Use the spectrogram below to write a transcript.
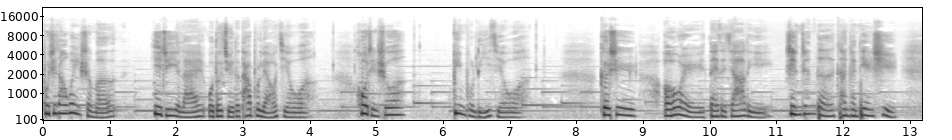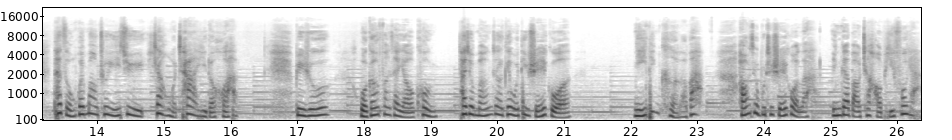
不知道为什么，一直以来我都觉得她不了解我，或者说。并不理解我，可是偶尔待在家里，认真的看看电视，他总会冒出一句让我诧异的话，比如我刚放下遥控，他就忙着给我递水果。你一定渴了吧？好久不吃水果了，应该保持好皮肤呀。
